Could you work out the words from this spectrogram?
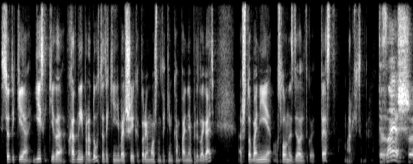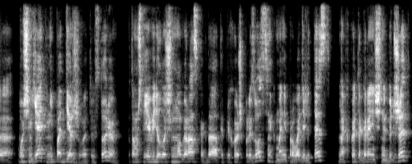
все-таки есть какие-то входные продукты такие небольшие, которые можно таким компаниям предлагать, чтобы они условно сделали такой тест маркетинга? Ты знаешь, э, в общем, я не поддерживаю эту историю, потому что я видел очень много раз, когда ты приходишь к производственникам, они проводили тест на какой-то ограниченный бюджет,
